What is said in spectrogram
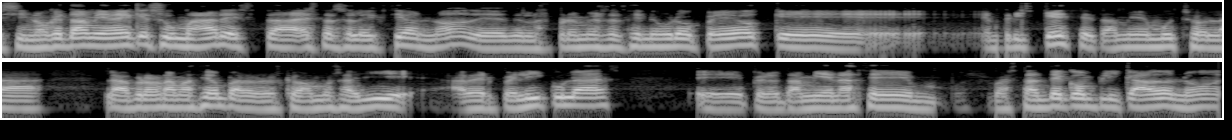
sino que también hay que sumar esta, esta selección ¿no? de, los premios de cine europeo que enriquece también mucho la, la programación para los que vamos allí a ver películas, pero también hace pues, bastante complicado ¿no?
